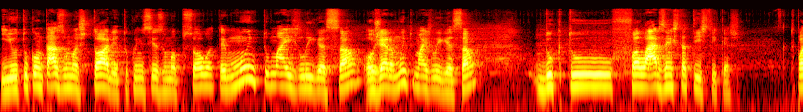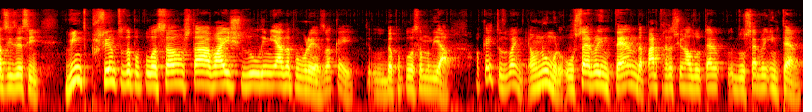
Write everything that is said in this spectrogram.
E o tu contares uma história, tu conheces uma pessoa, tem muito mais ligação, ou gera muito mais ligação, do que tu falares em estatísticas. Tu podes dizer assim, 20% da população está abaixo do limiar da pobreza, ok, da população mundial. Ok, tudo bem, é um número. O cérebro entende, a parte racional do, ter, do cérebro entende.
